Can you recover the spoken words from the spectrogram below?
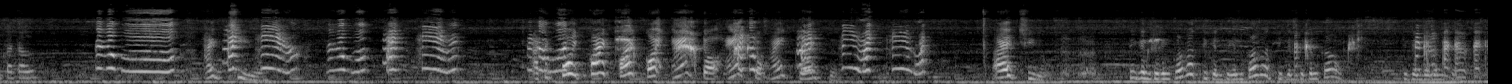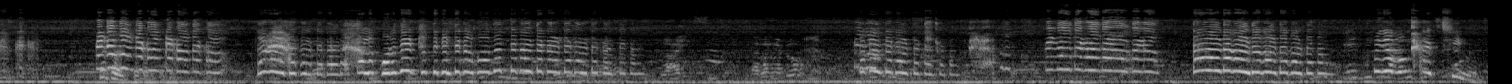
টাকাল টাকাল আইছি আচ্ছা কই কই কই কই এই তো এই তো এই তো এই তো আইছি টিকেল টিকেল করব টিকেল টিকেল করব টিকেল টিকেল করব টিকেল টিকেল করে দে আচ্ছা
